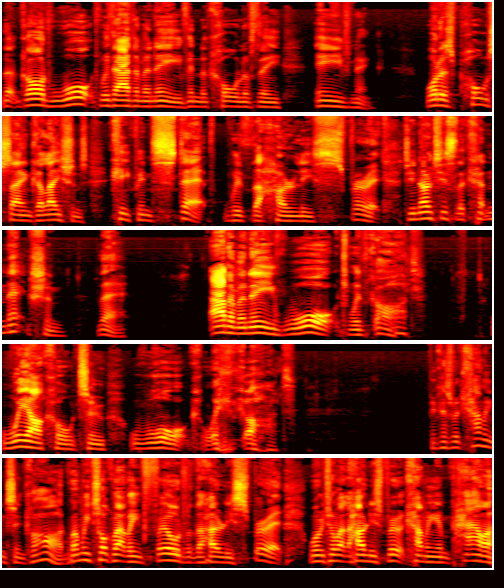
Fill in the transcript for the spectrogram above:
that God walked with Adam and Eve in the cool of the evening? What does Paul say in Galatians? Keep in step with the Holy Spirit. Do you notice the connection there? Adam and Eve walked with God. We are called to walk with God because we're coming to God. When we talk about being filled with the Holy Spirit, when we talk about the Holy Spirit coming in power,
